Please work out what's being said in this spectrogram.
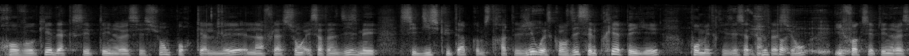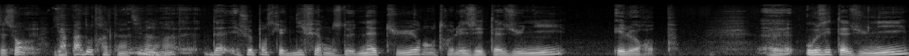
provoquer d'accepter une récession pour calmer l'inflation Et certains disent, mais c'est discutable comme stratégie, ou est-ce qu'on se dit c'est le prix à payer pour maîtriser cette inflation Il faut accepter une récession. Il n'y a pas d'autre alternative. Hein je pense qu'il y a une différence de nature entre les États-Unis et l'Europe. Euh, aux États-Unis,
